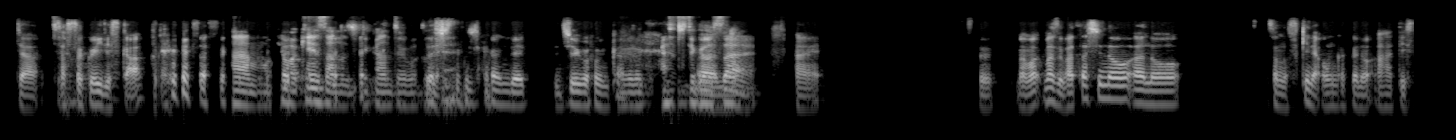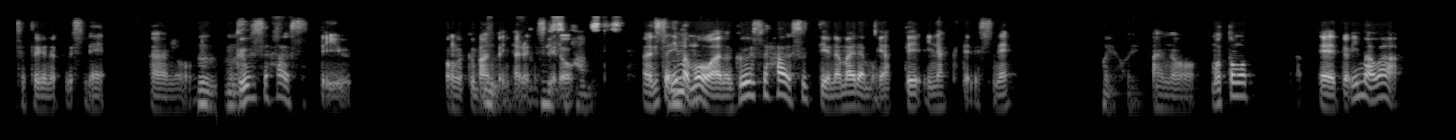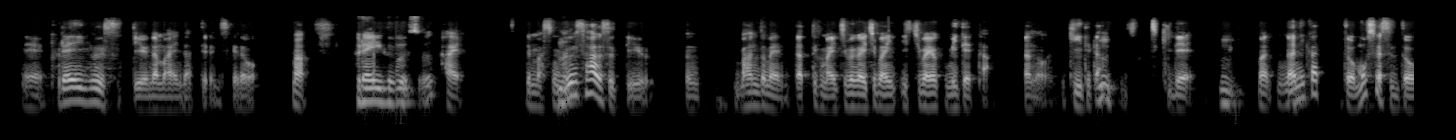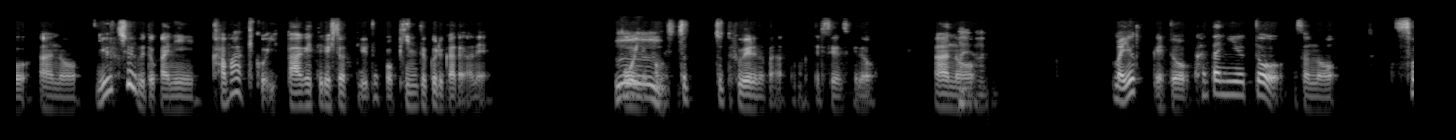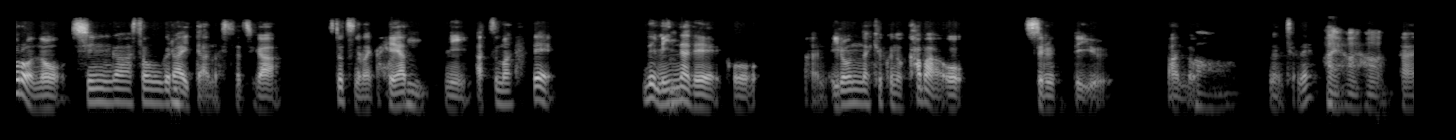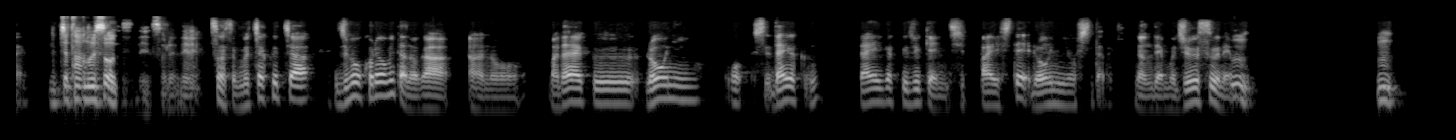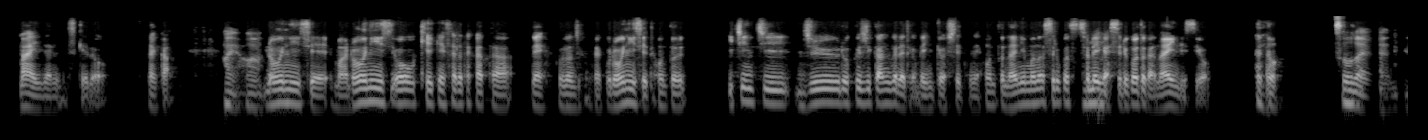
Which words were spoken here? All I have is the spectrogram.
じゃあ、早速いいですか？早速、あ、もう今日はケンさんの時間ということで、時間で15分間。かせてください。はい。ちょっとまあままず私の、あの、その好きな音楽のアーティストというのがですね、あの、うんうんグースハウスっていう音楽バンドになるんですけど、ハウスですあ実は今もうあの、グースハウスっていう名前ではもうやっていなくてですね、はいはい。あの、もとも、えっと、今は、えープレイグースっていう名前になってるんですけど、プレイグース？はい。で、まあ、そのうんグースハウスっていう、バンド名だって、まあ、自分が一番、一番よく見てた、あの、聞いてたうん。時期で、うん。まあ、何かと、もしかすると、あの、YouTube とかにカバー結構いっぱい上げてる人っていうと、こう、ピンとくる方がね、多いのかもしれない。ちょっと増えるのかなと思ったりするんですけど、あの、はいはい。まあ、よく、えっと、簡単に言うと、その、ソロのシンガーソングライターの人たちが、一つのなんか部屋うんに集まって、で、みんなで、こう、あの、いろんな曲のカバーをするっていうバンドあなんですよね。ーはいはいはい。はい。めっちゃ楽しそうですね、それね。そうなんですよ。むちゃくちゃ、自分これを見たのが、あの、まあ、大学、浪人をして、大学、ん大学受験に失敗して浪人をしてた時なので、もう十数年うん。うん。前になるんですけど、なんか、はいはい。浪人生、まあ、浪人を経験された方、ね、ご存知かな浪人生って本当、1日16時間ぐらいとか勉強しててね、本当何もすること、それ以外することがないんですよ。あの、そうだよね。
